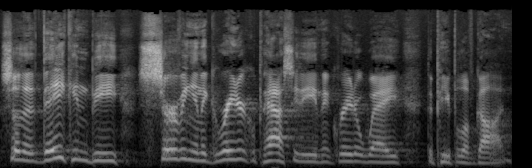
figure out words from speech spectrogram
so that they can be serving in a greater capacity, in a greater way, the people of God.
